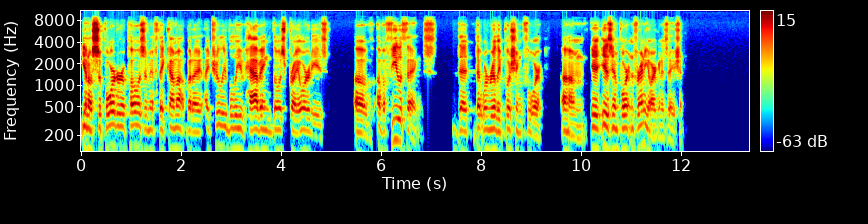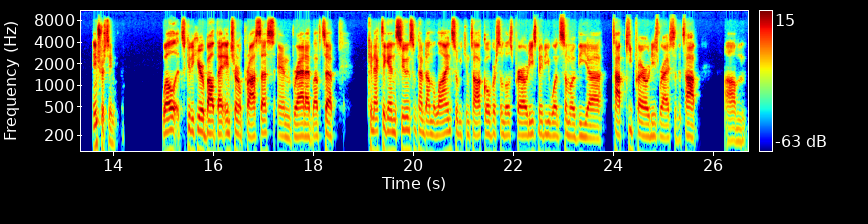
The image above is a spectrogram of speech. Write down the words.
you know support or oppose them if they come up but I, I truly believe having those priorities of of a few things that that we're really pushing for um, is important for any organization. Interesting. Well, it's good to hear about that internal process. And Brad, I'd love to connect again soon, sometime down the line, so we can talk over some of those priorities. Maybe once some of the uh, top key priorities rise to the top. Um,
